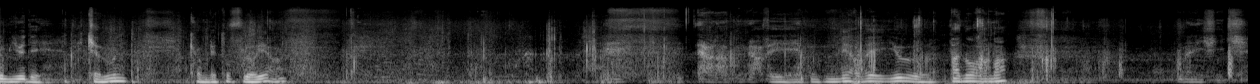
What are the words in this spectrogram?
au milieu des, des qui vont bientôt fleurir. hein. Voilà, merveille- merveilleux panorama. Magnifique.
